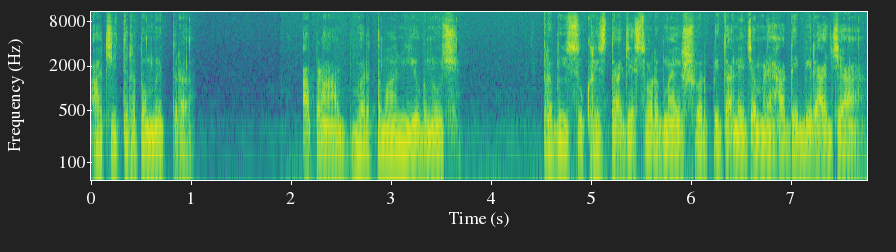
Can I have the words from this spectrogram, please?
આ ચિત્ર તો મિત્ર આપણા વર્તમાન યુગનું છે. પ્રભુ ઈસુ ખ્રિસ્ત આજે સ્વર્ગમાં ઈશ્વર પિતાને જમણે હાથે બિરાજ્યા.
